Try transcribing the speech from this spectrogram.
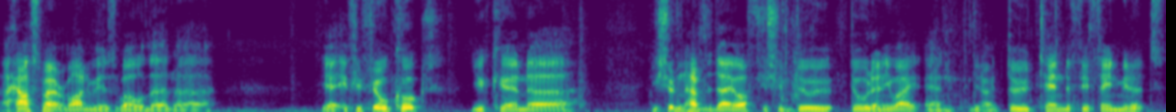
A housemate reminded me as well that uh, yeah, if you feel cooked, you can. Uh, you shouldn't have the day off. You should do do it anyway, and you know do ten to fifteen minutes,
